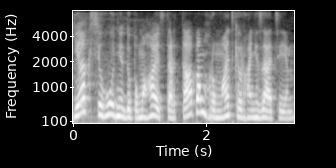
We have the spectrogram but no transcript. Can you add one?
як сьогодні допомагають стартапам громадські організації.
